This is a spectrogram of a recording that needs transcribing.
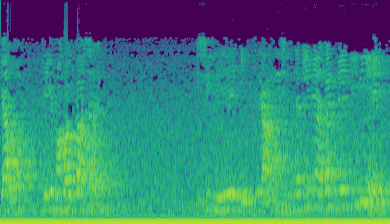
کیا ہوا کہ یہ ماحول کا اثر ہے؟ اسی لیے انفرادی زندگی میں اگر بے دینی ہے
